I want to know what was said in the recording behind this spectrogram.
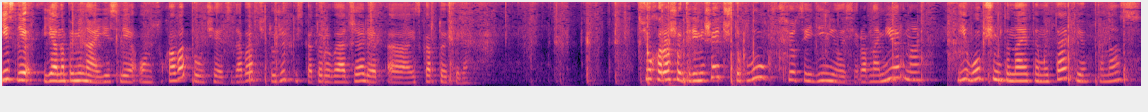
Если, я напоминаю, если он суховат получается, добавьте ту жидкость, которую вы отжали э, из картофеля. Все хорошо перемешайте, чтобы лук все соединилось равномерно. И, в общем-то, на этом этапе у нас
